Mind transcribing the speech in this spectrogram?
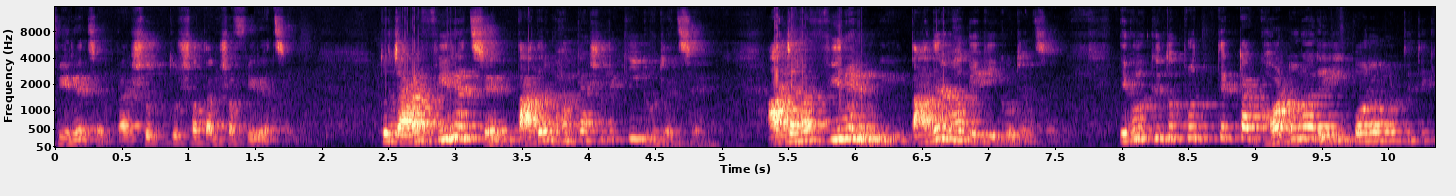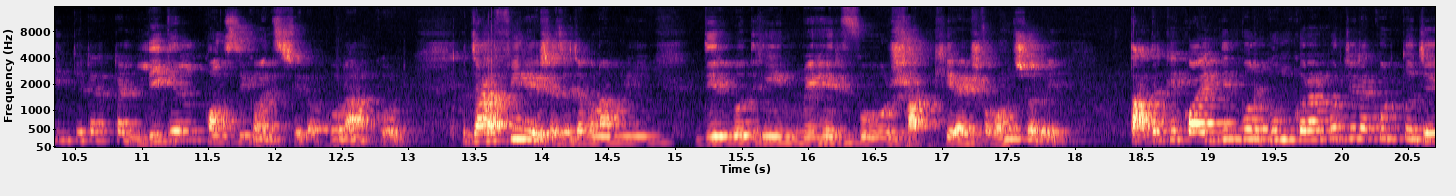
ফিরেছেন প্রায় সত্তর শতাংশ ফিরেছেন তো যারা ফিরেছেন, তাদের ভাগ্যে আসলে কি ঘটেছে? আর যারা ফিরেননি, তাদের ভাগ্যে কি ঘটেছে? এবং কিন্তু প্রত্যেকটা ঘটনারই পরবর্তীতে কিন্তু এটার একটা লিগেল কনসিকোয়েন্স ছিল কোরআন কোড যারা ফিরে এসেছে, যেমন আমি দীর্ঘদিন মেহেরপুর, সাতক্ষীরা এইসব অঞ্চলে, তাদেরকে কয়েকদিন পর গুম করার পর যেটা করতো যে,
